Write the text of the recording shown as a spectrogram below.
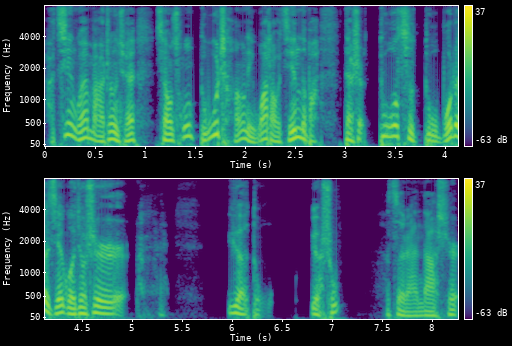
啊，尽管马正全想从赌场里挖到金子吧，但是多次赌博的结果就是越赌越输，自然的是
